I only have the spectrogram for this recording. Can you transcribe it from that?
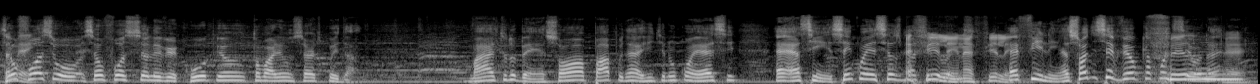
Se eu, fosse o, se eu fosse o seu Leverkusen, eu tomaria um certo cuidado. Mas tudo bem, é só papo, né? A gente não conhece. É é assim, sem conhecer os É bastidores. feeling, né? Feeling. É feeling. É só de você ver o que aconteceu, Feeling. né? É.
